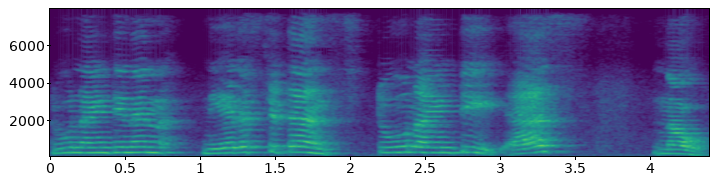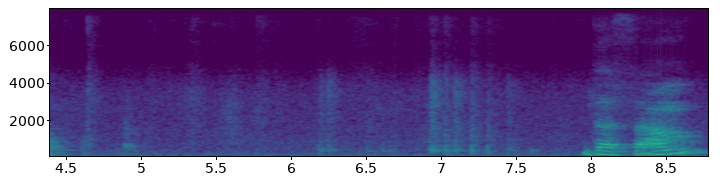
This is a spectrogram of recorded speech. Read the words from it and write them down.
299 nearest tens. 290 as now. The sum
